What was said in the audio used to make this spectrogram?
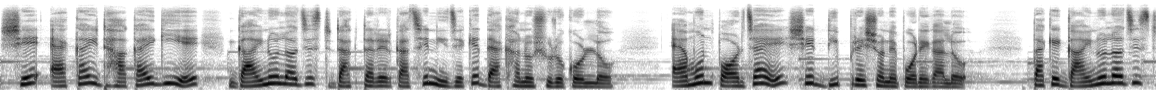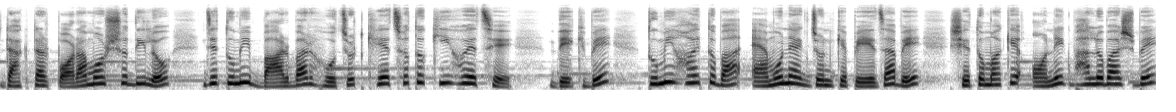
সে একাই ঢাকায় গিয়ে গাইনোলজিস্ট ডাক্তারের কাছে নিজেকে দেখানো শুরু করল। এমন পর্যায়ে সে ডিপ্রেশনে পড়ে গেল। তাকে গাইনোলজিস্ট ডাক্তার পরামর্শ দিল যে, তুমি বারবার হোঁচট খেয়েছ তো কি হয়েছে? দেখবে, তুমি হয়তোবা এমন একজনকে পেয়ে যাবে, সে তোমাকে অনেক ভালোবাসবে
